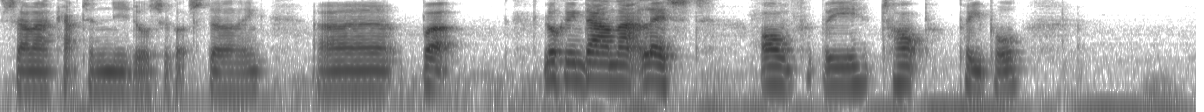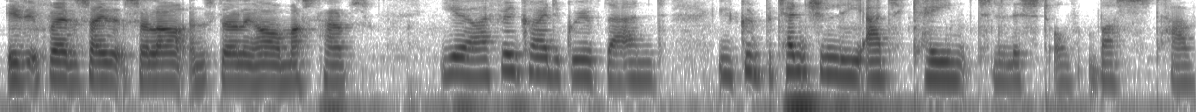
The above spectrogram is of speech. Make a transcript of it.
Salah captain, you'd also got Sterling. Uh, but looking down that list of the top people, is it fair to say that Salah and Sterling are must-haves? Yeah, I think I'd agree with that, and you could potentially add Kane to the list of must-have.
